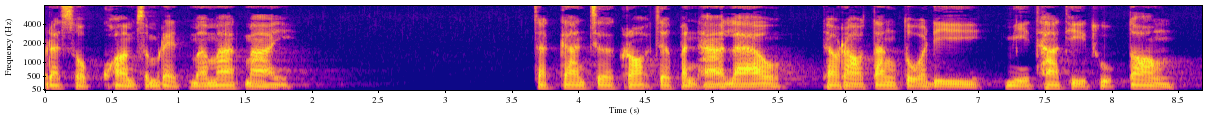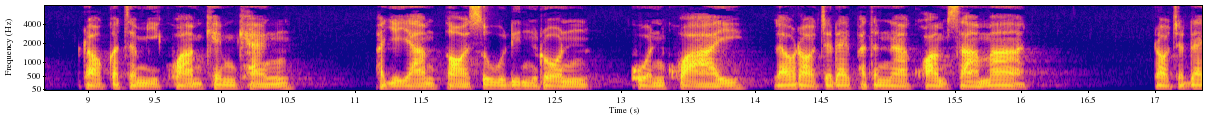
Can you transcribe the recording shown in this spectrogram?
ประสบความสำเร็จมามากมาย จากการเจอเคราะห์เจอปัญหาแล้ว ถ้าเราตั้งตัวดีมีท่าทีถูกต้อง เราก็จะมีความเข้มแข็ง พยายามต่อสู้ดิ้นรน ขวนขวาย แล้วเราจะได้พัฒนาความสามารถ เราจะได้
